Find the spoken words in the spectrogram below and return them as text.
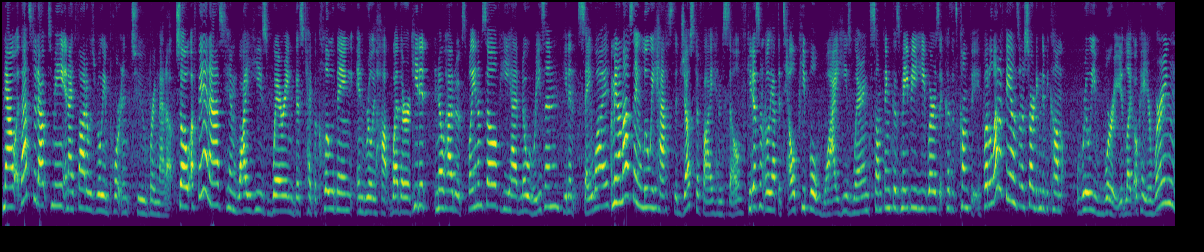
Now, that stood out to me, and I thought it was really important to bring that up. So, a fan asked him why he's wearing this type of clothing in really hot weather. He didn't know how to explain himself, he had no reason, he didn't say why. I mean, I'm not saying Louis has to justify himself. He doesn't really have to tell people why he's wearing something, because maybe he wears it because it's comfy. But a lot of fans are starting to become really worried. Like, okay, you're wearing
